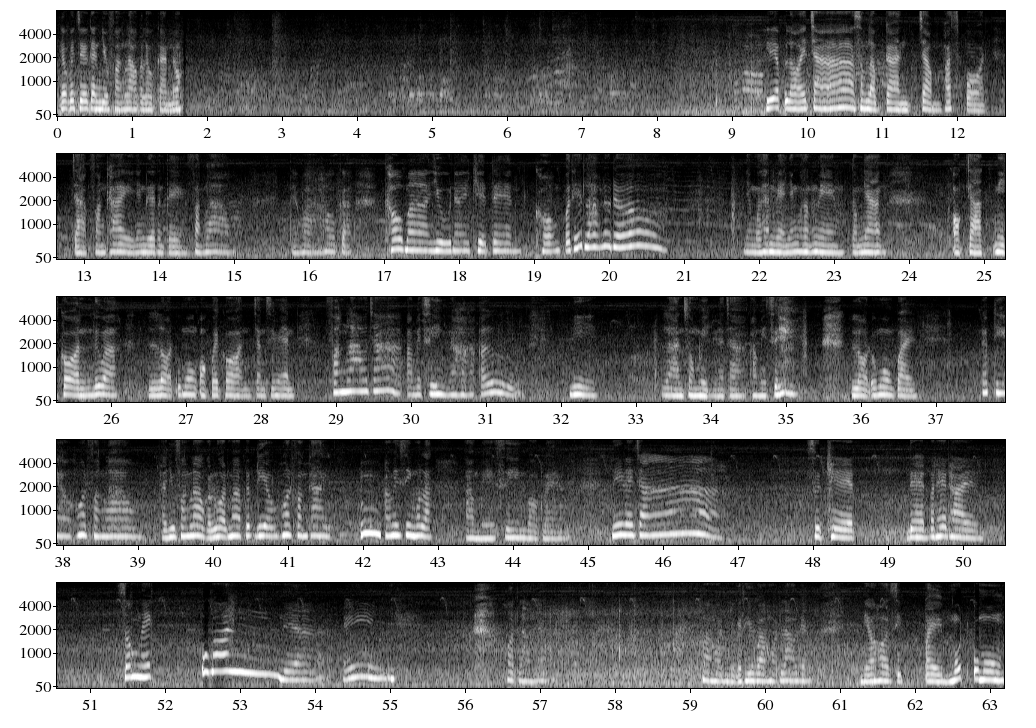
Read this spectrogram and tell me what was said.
เดี๋ยวไปเจอกันอยู่ฝั่งลาวกันแล้วกันเนาะเรียบร้อยจ้าสำหรับการจำพาสปอร์ตจากฝั่งไทยยังเดือตั้งแต่ฝั่งลาว แต่ว่าเฮาก็เข้ามาอยู่ในเขตแดนของประเทศลาวแล้วเด้อ ยังบ่ทันแมนยังบ่ทันแมนต้องย่างออกจากนี่ก่อนหรือว่าหลอดอุโมงค์ออกไปก่อนจังซีแมนฟังลาวจ้า Amazing นะคะ เออ มีลานทรงเมกอยู่นะจ้า Amazing หลอดอุโมงค์ไป แป๊บเดียวฮอดฟังลาวถ้าอยู่ฟังลาวก็หลอดมาแป๊บเดียวฮอดฟังไทย อืม Amazing หมดละ Amazing บอกแล้ว นี่เลยจ้า สุดเขต แดนประเทศไทย ทรงเม็กอุบลเนี่ยเอ้ยฮอดลาแล้วมาฮอดนี่ก็ถือว่าฮอดลาแล้ว เดี๋ยวเฮาสิไปมุดอุโมงค์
